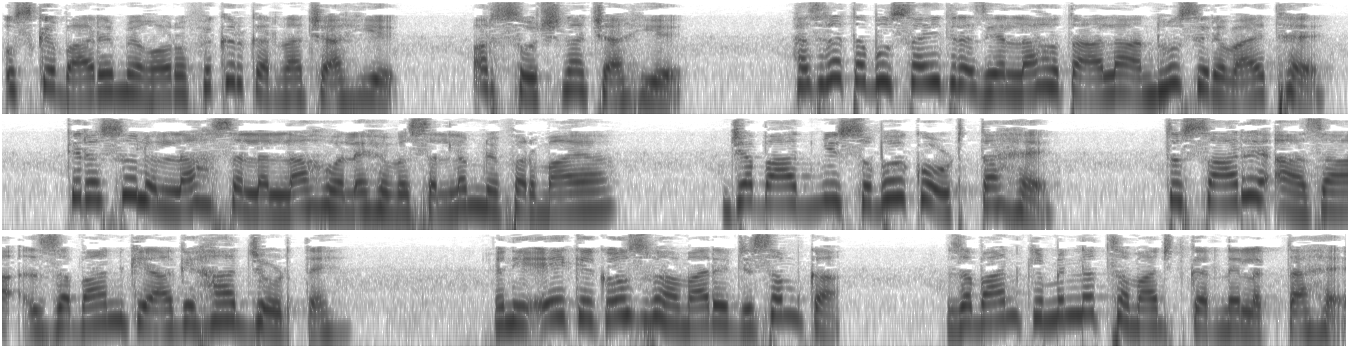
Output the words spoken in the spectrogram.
اس کے بارے میں غور و فکر کرنا چاہیے اور سوچنا چاہیے۔ حضرت ابو سعید رضی اللہ تعالی عنہ سے روایت ہے کہ رسول اللہ صلی اللہ علیہ وسلم نے فرمایا، جب آدمی صبح کو اٹھتا ہے، تو سارے اعضا زبان کے آگے ہاتھ جوڑتے ہیں۔ یعنی ایک ایک عزو ہمارے جسم کا زبان کی منت سماجت کرنے لگتا ہے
